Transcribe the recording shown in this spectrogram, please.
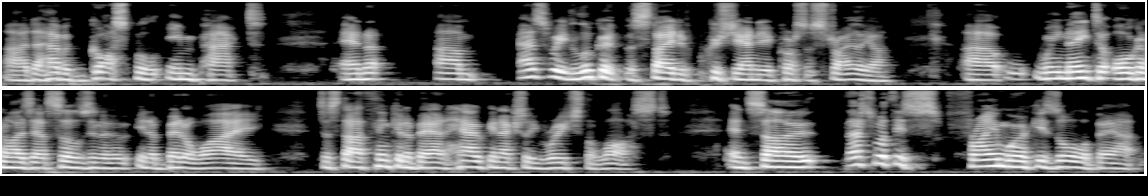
uh, to have a gospel impact. And um, as we look at the state of Christianity across Australia, uh, we need to organise ourselves in a in a better way to start thinking about how we can actually reach the lost. And so that's what this framework is all about.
